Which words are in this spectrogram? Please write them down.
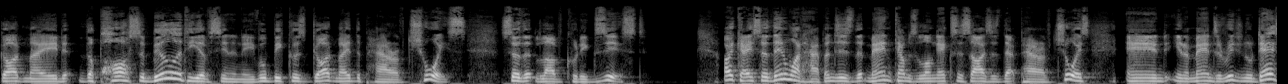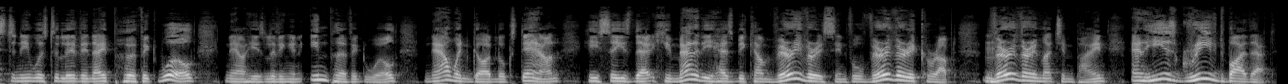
God made the possibility of sin and evil because God made the power of choice so that love could exist. Okay, so then what happens is that man comes along, exercises that power of choice, and, you know, man's original destiny was to live in a perfect world. Now he's living in an imperfect world. Now when God looks down, he sees that humanity has become very, very sinful, very, very corrupt, very, very much in pain, and he is grieved by that.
